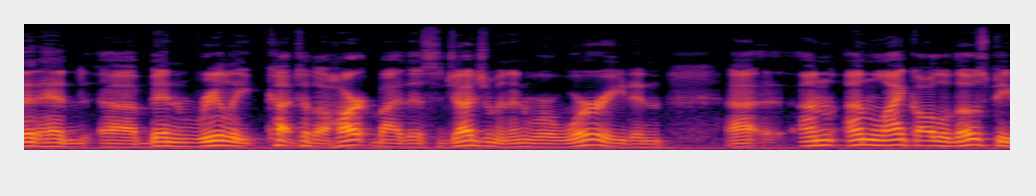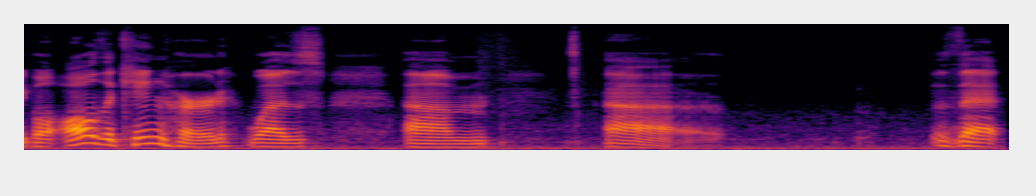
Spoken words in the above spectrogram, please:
that had uh, been really cut to the heart by this judgment and were worried. And uh, un- unlike all of those people, all the king heard was um, uh, that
